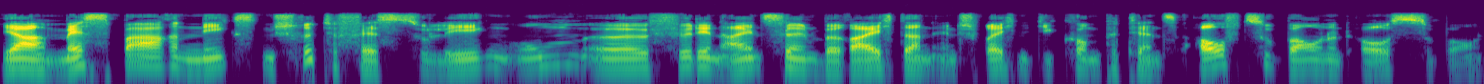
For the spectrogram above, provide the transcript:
ja, messbaren nächsten Schritte festzulegen, um äh, für den einzelnen Bereich dann entsprechend die Kompetenz aufzubauen und auszubauen.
